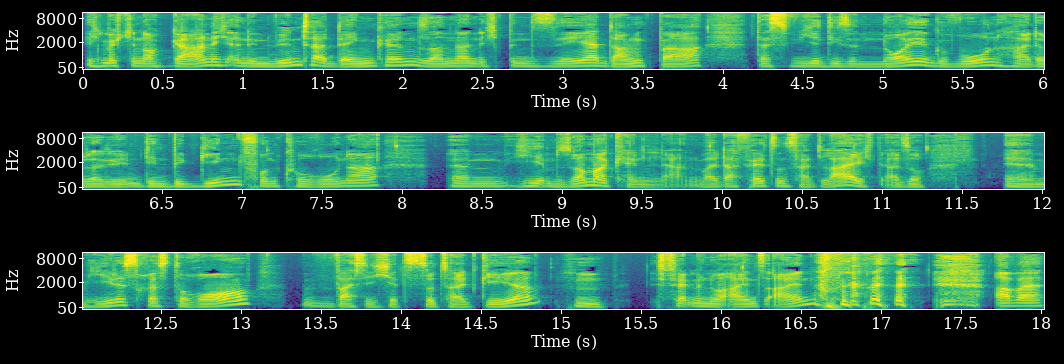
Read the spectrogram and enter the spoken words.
Ich möchte noch gar nicht an den Winter denken, sondern ich bin sehr dankbar, dass wir wir diese neue Gewohnheit oder den, den Beginn von Corona ähm, hier im Sommer kennenlernen, weil da fällt es uns halt leicht. Also ähm, jedes Restaurant, was ich jetzt zurzeit gehe, hm, es fällt mir nur eins ein, aber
